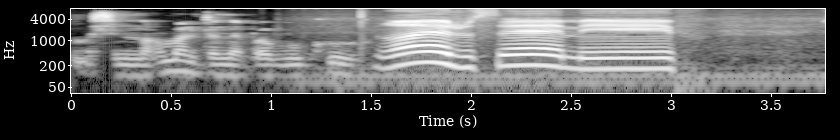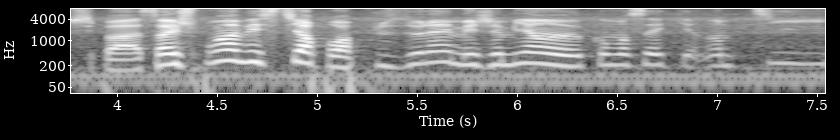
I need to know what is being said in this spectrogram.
Bah, c'est normal, t'en as pas beaucoup. Ouais, je sais, mais... Je sais pas, c'est vrai que je pourrais investir pour avoir plus de lait, mais j'aime bien euh, commencer avec un petit...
